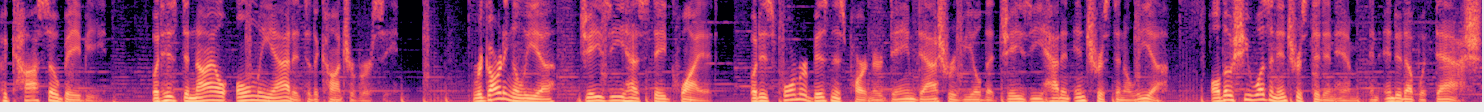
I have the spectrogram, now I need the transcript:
Picasso Baby, but his denial only added to the controversy. Regarding Aaliyah, Jay-Z has stayed quiet, but his former business partner Dame Dash revealed that Jay-Z had an interest in Aaliyah, although she wasn't interested in him and ended up with Dash.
